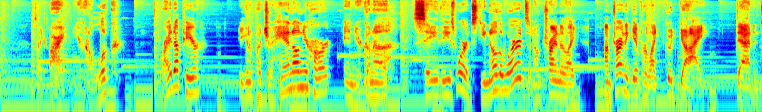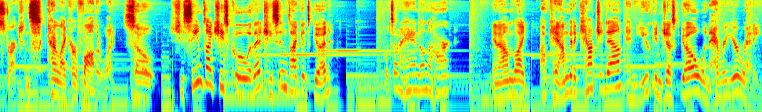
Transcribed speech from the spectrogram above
It's like, all right, you're going to look right up here. You're going to put your hand on your heart and you're going to say these words. Do you know the words? And I'm trying to like, I'm trying to give her like good guy dad instructions, kind of like her father would. So she seems like she's cool with it. She seems like it's good puts her hand on the heart, and I'm like, okay, I'm to count you down, and you can just go whenever you're ready.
